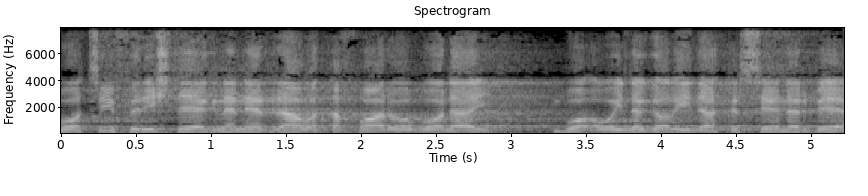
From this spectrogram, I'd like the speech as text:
بۆچی فریشتەیەک نەنێراوەتە خوارەوە بۆ لای بۆ ئەوەی لەگەڵیدا ترسێنەر بێ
